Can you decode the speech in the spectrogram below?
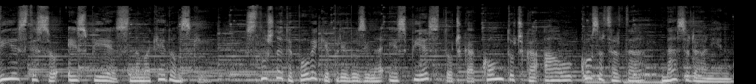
Вие сте со SPS на Македонски. Слушнете повеќе прилози на sps.com.au козацрта на Седонин.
